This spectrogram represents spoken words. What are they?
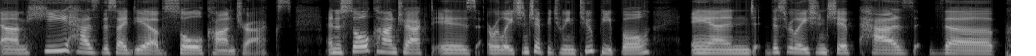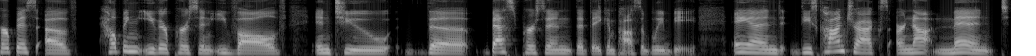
Um, he has this idea of soul contracts. And a soul contract is a relationship between two people and this relationship has the purpose of helping either person evolve into the best person that they can possibly be. And these contracts are not meant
